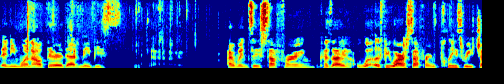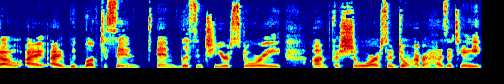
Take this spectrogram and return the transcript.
anyone out there that maybe I wouldn't say suffering because I, well, if you are suffering, please reach out. I, I would love to sit and, and listen to your story um, for sure. So don't ever hesitate.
